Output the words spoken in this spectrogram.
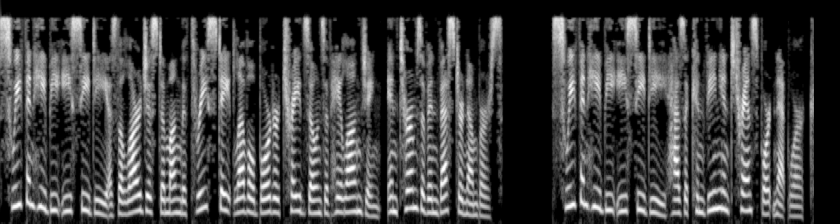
Suifenhe BECD is the largest among the three state-level border trade zones of Heilongjiang, in terms of investor numbers. Suifenhe BECD has a convenient transport network.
